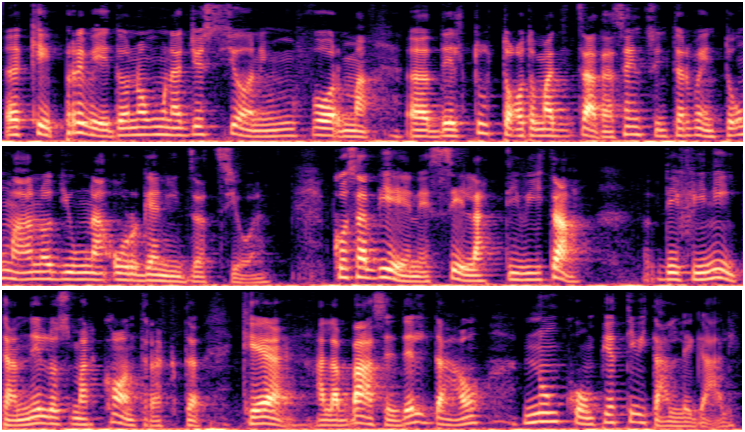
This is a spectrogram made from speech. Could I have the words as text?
eh, che prevedono una gestione in forma eh, del tutto automatizzata senza intervento umano di una organizzazione. Cosa avviene se l'attività definita nello smart contract che è alla base del DAO non compie attività legali?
